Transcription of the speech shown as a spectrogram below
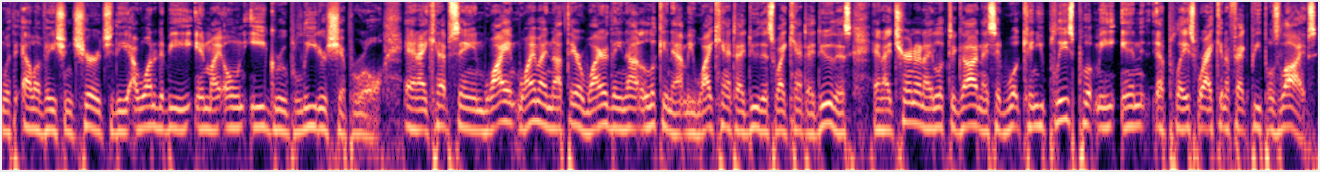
with Elevation Church, the I wanted to be in my own e group leadership role, and I kept saying, "Why? Why am I not there? Why are they not looking at me? Why can't I do this? Why can't I do this?" And I turned and I looked to God and I said, "What? Can you please put me in a place where I can affect people's lives?"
